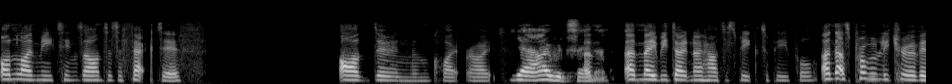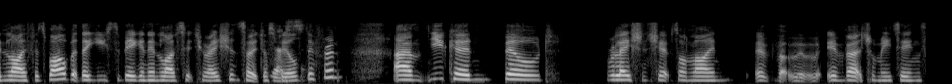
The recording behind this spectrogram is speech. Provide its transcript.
online meetings aren't as effective aren't doing them quite right. Yeah, I would say um, that. And maybe don't know how to speak to people. And that's probably true of in life as well, but they're used to being in in life situation, so it just yes. feels different. Um, you can build relationships online in virtual meetings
